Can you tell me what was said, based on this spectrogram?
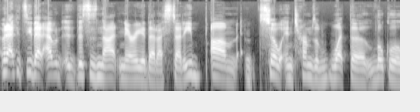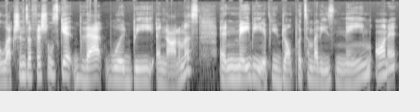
I mean, I could see that. I would, this is not an area that I study. Um, so, in terms of what the local elections officials get, that would be anonymous. And maybe if you don't put somebody's name on it,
